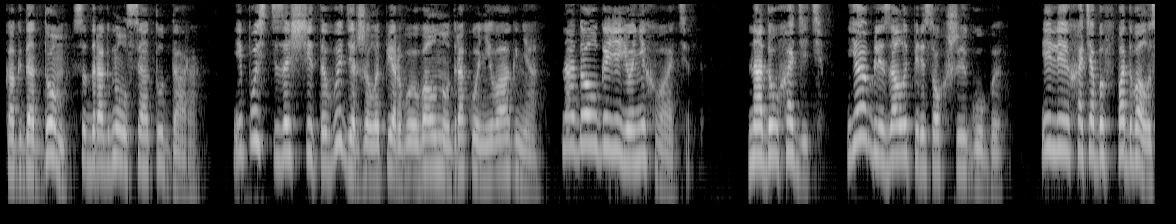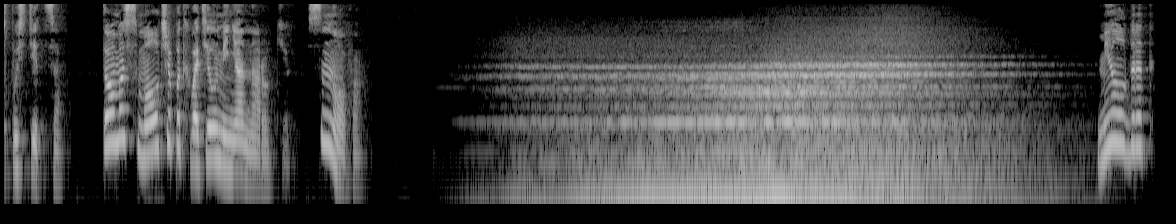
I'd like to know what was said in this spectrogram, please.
когда дом содрогнулся от удара. И пусть защита выдержала первую волну драконьего огня, надолго ее не хватит. Надо уходить. Я облизала пересохшие губы. Или хотя бы в подвал спуститься. Томас молча подхватил меня на руки. Снова. Милдред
